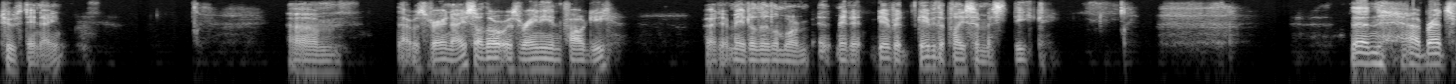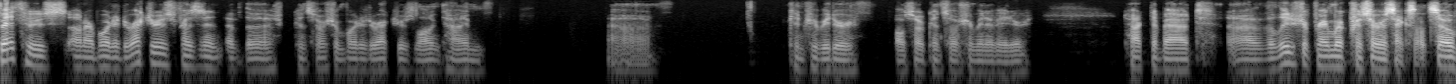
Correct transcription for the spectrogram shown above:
Tuesday night. Um, that was very nice, although it was rainy and foggy, but it made a little more, it made it, gave it, gave the place a mystique. Then uh, Brad Smith, who's on our board of directors, president of the consortium board of directors, long time uh, contributor also consortium innovator, talked about uh, the leadership framework for service excellence. So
